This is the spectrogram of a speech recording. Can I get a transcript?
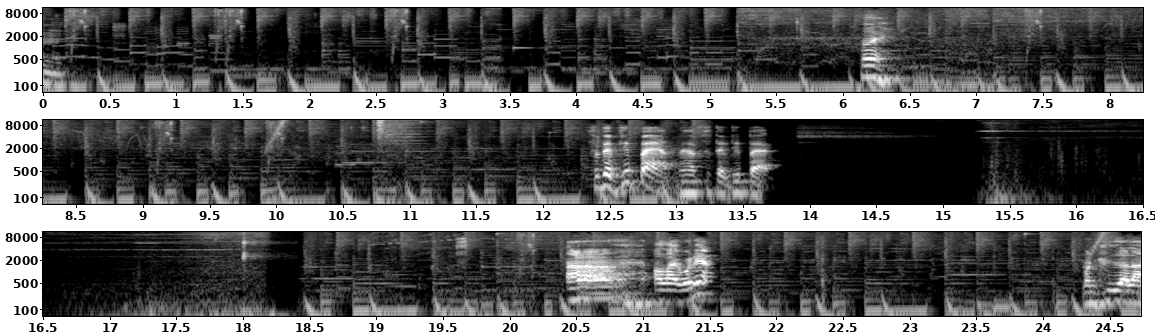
มเฮ้ย สเต็ปที่แปดนะครับ สเต็ปที่แปดอ่าอะไรวะเนี่ย มันคืออะไร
